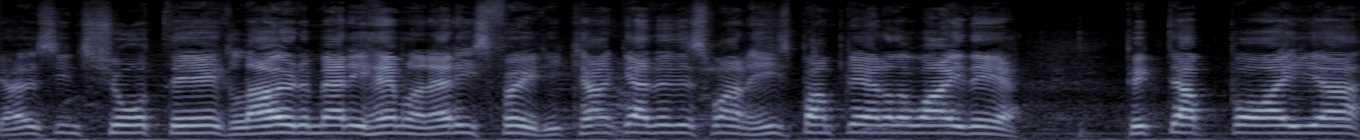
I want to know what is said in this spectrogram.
Goes in short there. Low to Matty Hamlin at his feet. He can't gather this one. He's bumped out of the way there. Picked up by uh,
